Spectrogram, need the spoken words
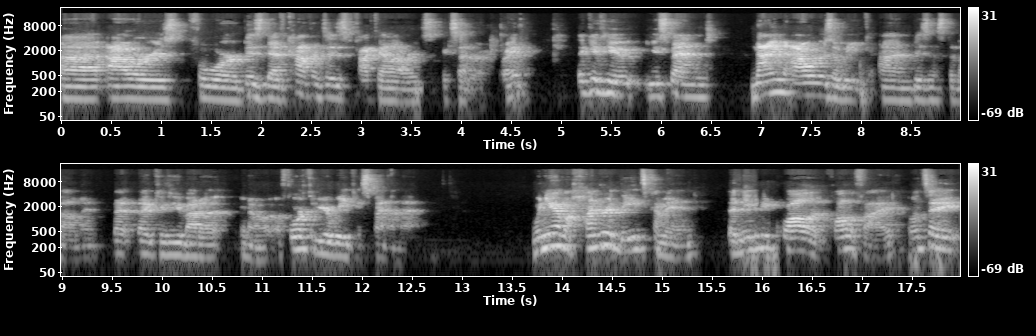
uh, hours for biz dev conferences, cocktail hours, etc. Right? That gives you you spend nine hours a week on business development. That that gives you about a you know a fourth of your week is spent on that. When you have hundred leads come in that need to be quali- qualified, let's say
